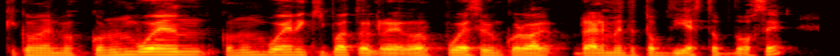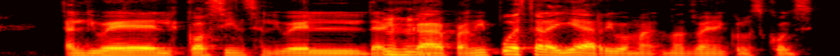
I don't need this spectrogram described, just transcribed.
que con, el me- con, un buen, con un buen equipo a tu alrededor puede ser un quarterback realmente top 10, top 12, al nivel Cousins, al nivel Derek Ujú. Carr. Para mí puede estar allí arriba Ma- Matt Ryan con los Colts.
